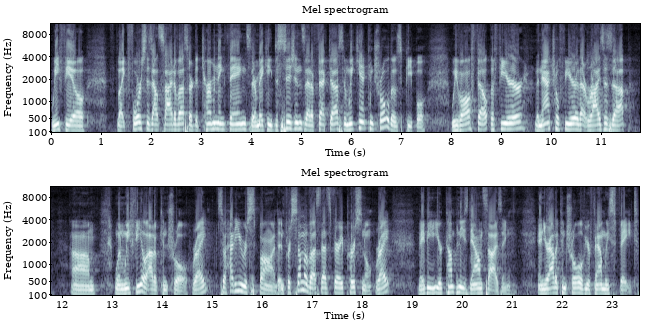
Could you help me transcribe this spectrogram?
We feel like forces outside of us are determining things, they're making decisions that affect us, and we can't control those people. We've all felt the fear, the natural fear that rises up um, when we feel out of control, right? So, how do you respond? And for some of us, that's very personal, right? Maybe your company's downsizing and you're out of control of your family's fate.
